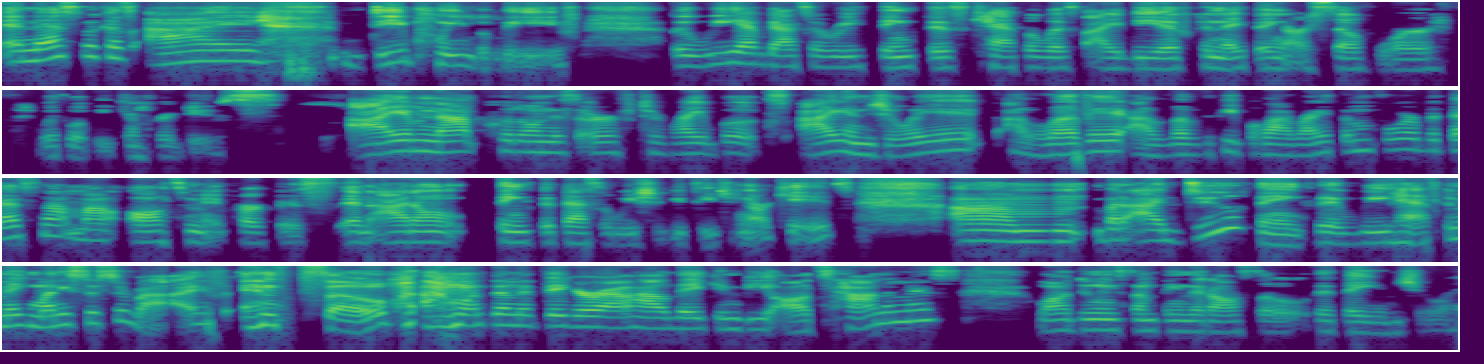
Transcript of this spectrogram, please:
And that's because I deeply believe that we have got to rethink this capitalist idea of connecting our self-worth with what we can produce. I am not put on this earth to write books. I enjoy it. I love it. I love the people I write them for, but that's not my ultimate purpose. And I don't think that that's what we should be teaching our kids. Um, but I do think that we have to make money to survive. And so I want them to figure out how they can be autonomous while doing something that also that they enjoy.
